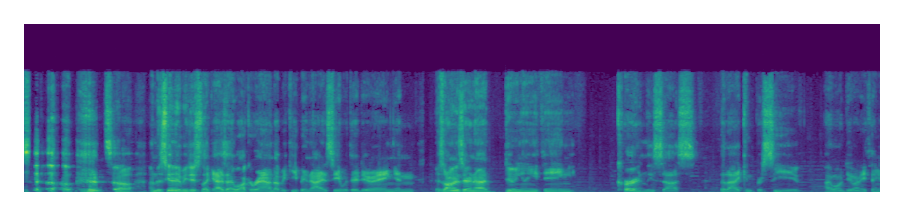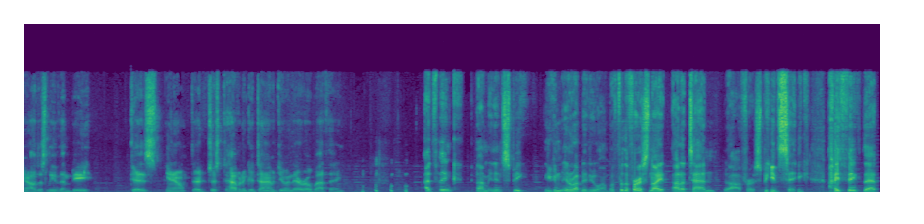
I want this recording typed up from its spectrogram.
so, so I'm just going to be just like as I walk around, I'll be keeping an eye to see what they're doing, and as long as they're not doing anything currently sus that I can perceive, I won't do anything, and I'll just leave them be because you know they're just having a good time doing their robot thing. I think I mean and speak you can interrupt me if you want but for the first night out of 10 uh, for speed's sake I think that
